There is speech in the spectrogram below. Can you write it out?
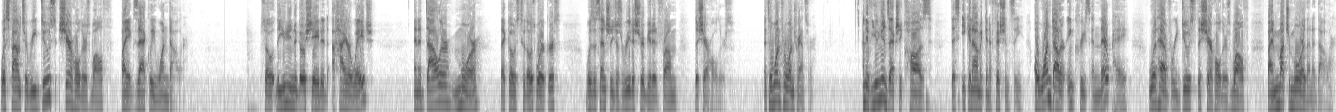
was found to reduce shareholders' wealth by exactly $1. So the union negotiated a higher wage, and a dollar more that goes to those workers was essentially just redistributed from the shareholders. It's a one for one transfer. And if unions actually caused this economic inefficiency, a $1 increase in their pay would have reduced the shareholders' wealth by much more than a dollar.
